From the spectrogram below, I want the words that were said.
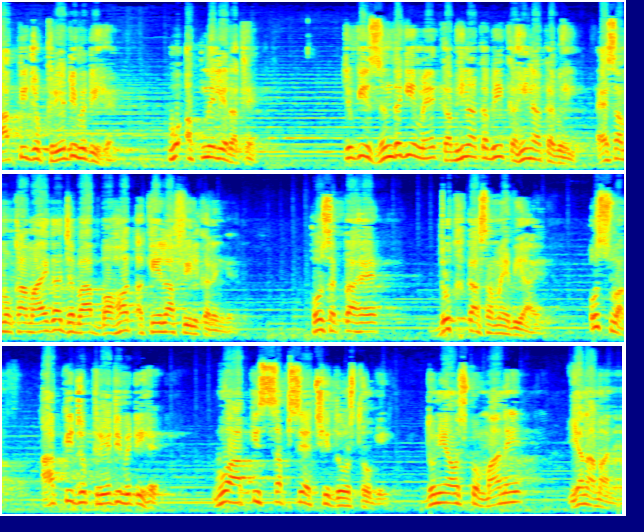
आपकी जो क्रिएटिविटी है, वो अपने लिए रखें, क्योंकि ज़िंदगी में कभी ना कभी, कहीं ना कभी ऐसा मुकाम आएगा जब आप बहुत अकेला फील करेंगे। हो सकता है दुख का समय भी आए। उस वक्त आपकी जो क्रिएटिविटी है, वो आपकी सबसे अच्छी दोस्त होगी। दुनिया उसको माने या ना माने।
